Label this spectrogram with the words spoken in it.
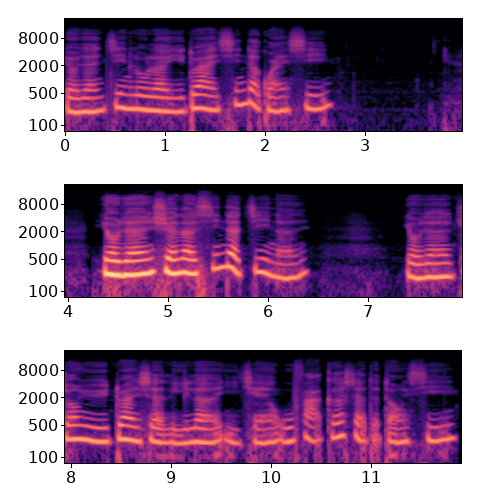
有人进入了一段新的关系，有人学了新的技能，有人终于断舍离了以前无法割舍的东西。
